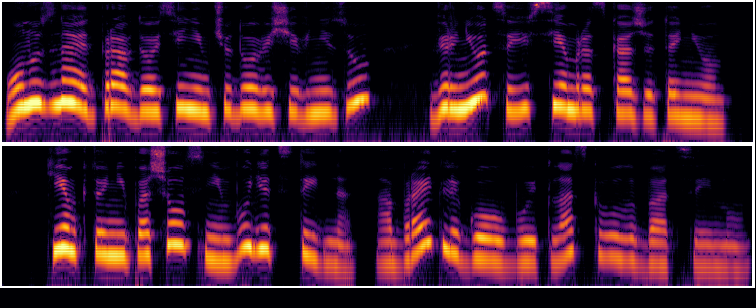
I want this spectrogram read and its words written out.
Он узнает правду о синем чудовище внизу, вернется и всем расскажет о нем. Тем, кто не пошел с ним, будет стыдно, а Брайтли Гоу будет ласково улыбаться ему.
